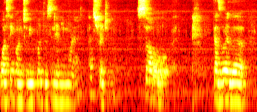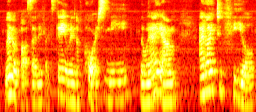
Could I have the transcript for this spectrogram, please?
wasn't going to be producing any more estrogen. So that's where the menopause side effects came. And of course, me, the way I am, I like to feel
